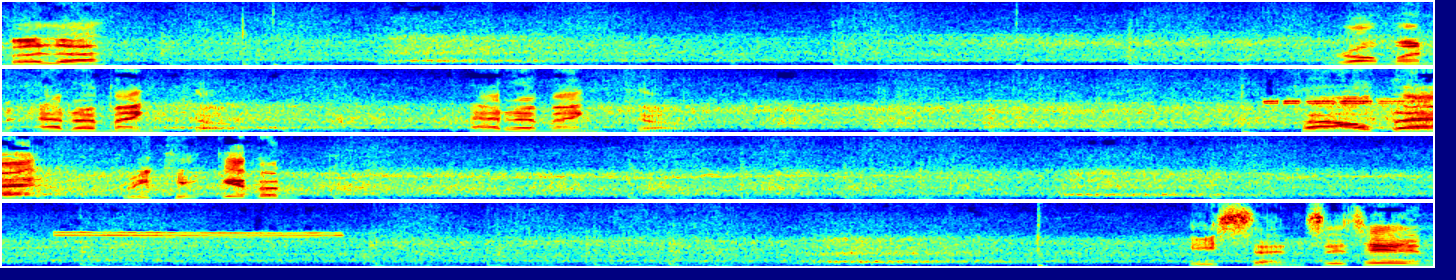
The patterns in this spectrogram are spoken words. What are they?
Müller. Roman Eremenko. Eremenko. Foul there, free kick given. He sends it in.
